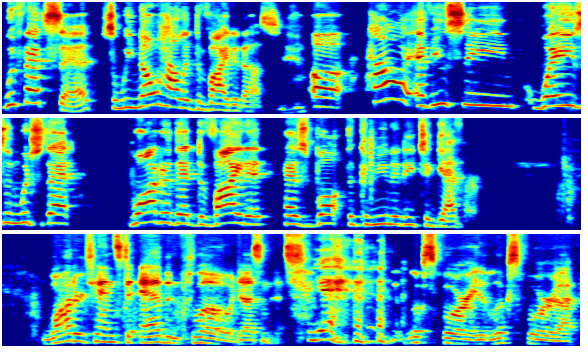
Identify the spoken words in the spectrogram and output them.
With that said, so we know how it divided us. Mm-hmm. Uh, how have you seen ways in which that water that divided has brought the community together? water tends to ebb and flow, doesn't it? Yeah. it looks for it looks for uh,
